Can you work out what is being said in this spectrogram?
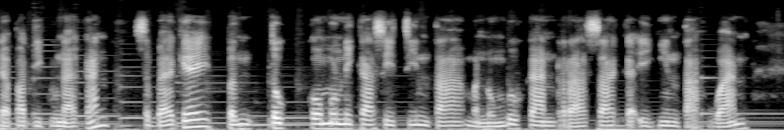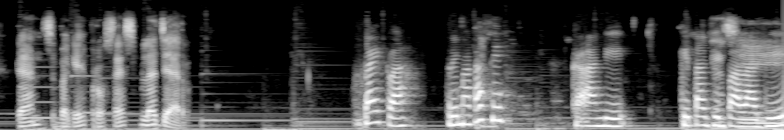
dapat digunakan sebagai bentuk komunikasi cinta, menumbuhkan rasa keingintahuan dan sebagai proses belajar. Baiklah, terima kasih Kak Andi. Kita jumpa lagi.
